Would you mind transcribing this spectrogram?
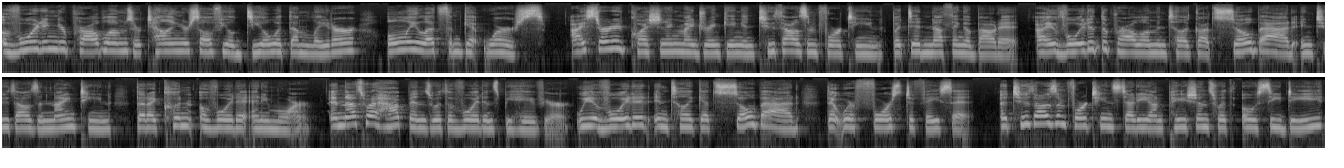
Avoiding your problems or telling yourself you'll deal with them later only lets them get worse. I started questioning my drinking in 2014, but did nothing about it. I avoided the problem until it got so bad in 2019 that I couldn't avoid it anymore. And that's what happens with avoidance behavior. We avoid it until it gets so bad that we're forced to face it. A 2014 study on patients with OCD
